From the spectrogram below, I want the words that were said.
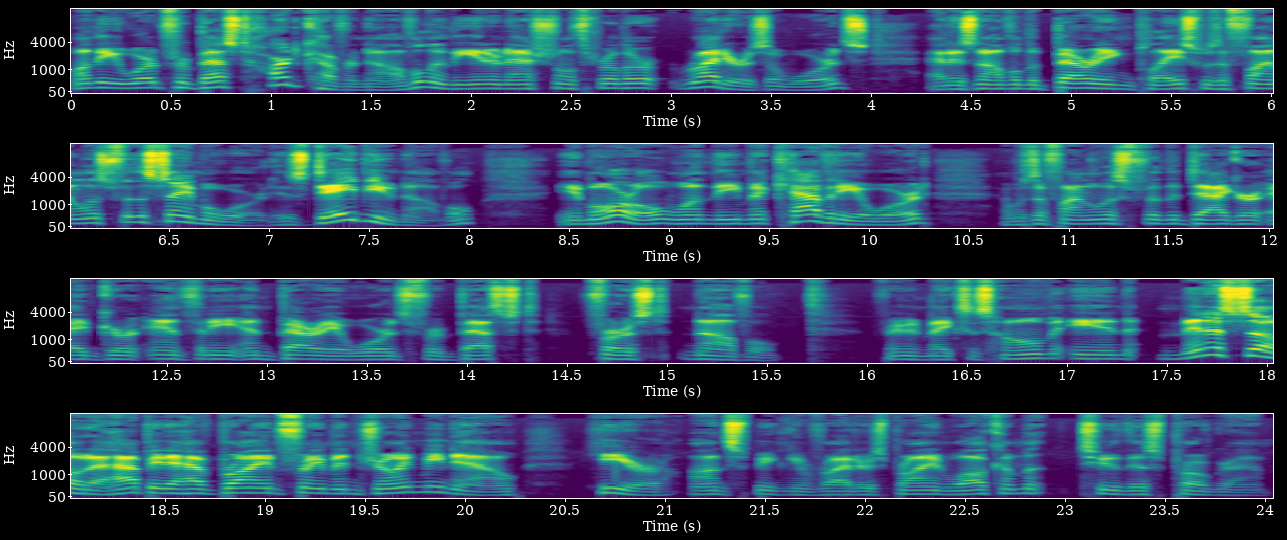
won the award for Best Hardcover Novel in the International Thriller Writers Awards, and his novel, The Burying Place, was a finalist for the same award. His debut novel, Immoral, won the Macavity Award and was a finalist for the Dagger, Edgar, Anthony, and Barry Awards for Best First Novel. Freeman makes his home in Minnesota. Happy to have Brian Freeman join me now here on Speaking of Writers. Brian, welcome to this program.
